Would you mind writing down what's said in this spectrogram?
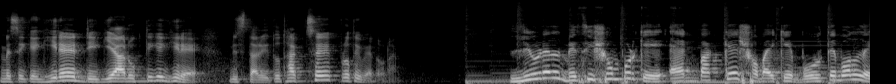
মেসিকে ঘিরে, ডি গিয়ার উক্তিকে ঘিরে বিস্তারিত থাকছে প্রতিবেদনে। লিওনেল মেসি সম্পর্কে এক বাক্যে সবাইকে বলতে বললে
